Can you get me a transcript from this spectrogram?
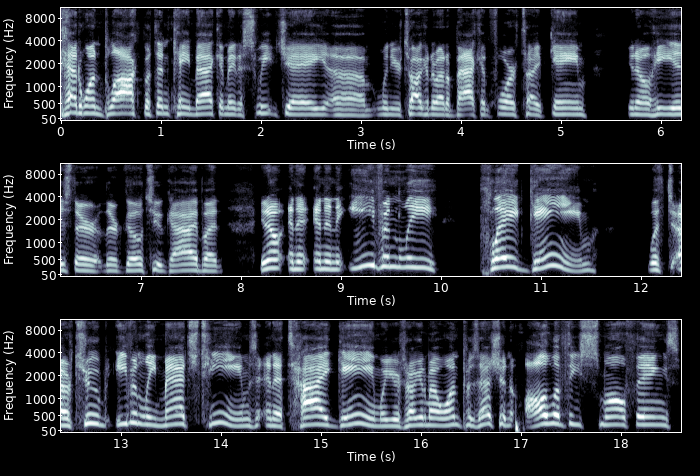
had one block, but then came back and made a sweet J. Um, when you're talking about a back and forth type game, you know he is their their go to guy. But you know, in, a, in an evenly played game with uh, two evenly matched teams in a tie game where you're talking about one possession, all of these small things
